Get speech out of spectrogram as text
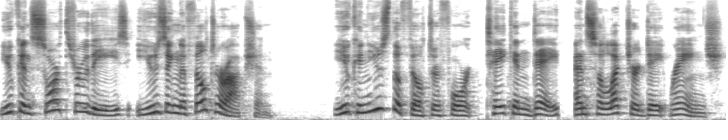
you can sort through these using the filter option. You can use the filter for taken date and select your date range.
